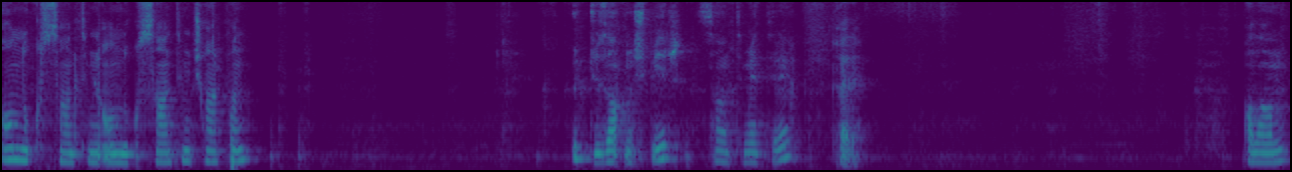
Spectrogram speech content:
19 santim ile 19 santim çarpın. 361 santimetre kare. Alan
